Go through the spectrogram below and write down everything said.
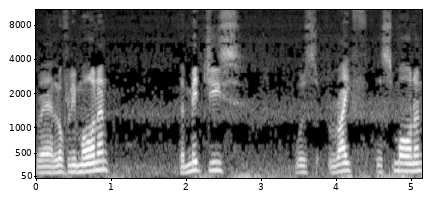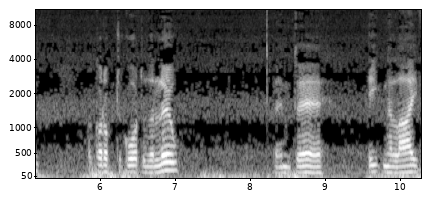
A lovely morning. The midges was rife this morning. I got up to go to the loo and uh, eating alive.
